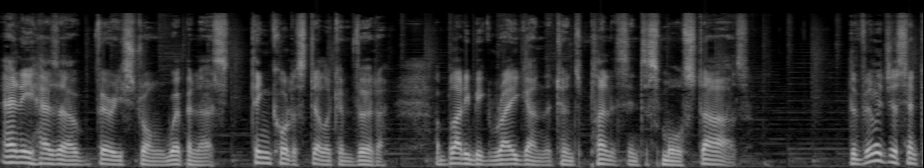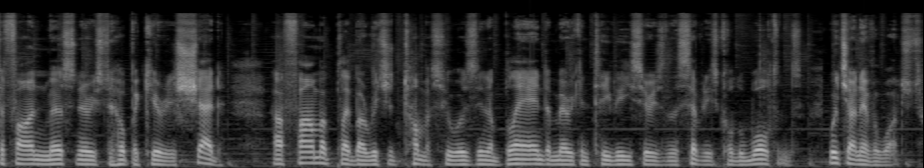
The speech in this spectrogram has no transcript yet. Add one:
and he has a very strong weapon, a thing called a stellar converter, a bloody big ray gun that turns planets into small stars. The villagers sent to find mercenaries to help Akira Shad, a farmer played by Richard Thomas, who was in a bland American TV series in the 70s called The Waltons, which I never watched.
